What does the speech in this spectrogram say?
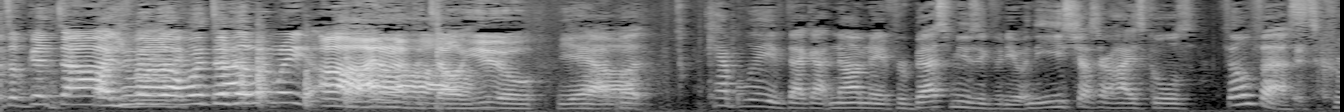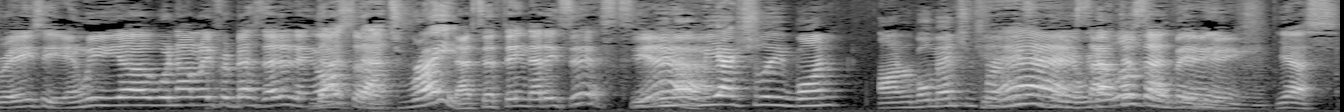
Oh, those some good times. Oh, you remember that one time? one where oh, I don't have to tell you. Yeah, Uh, but I can't believe that got nominated for Best Music Video in the Eastchester High School's Film Fest. It's crazy, and we uh, were nominated for best editing. That's- also, that's right. That's a thing that exists. Yeah, You know, we actually won honorable mention for a music Yes, video. We I got love this little that baby. thing. Yes.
